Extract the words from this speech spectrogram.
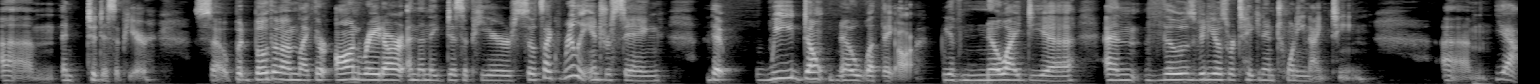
um and to disappear. So, but both of them like they're on radar and then they disappear. So it's like really interesting that we don't know what they are. We have no idea and those videos were taken in 2019. Um Yeah,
